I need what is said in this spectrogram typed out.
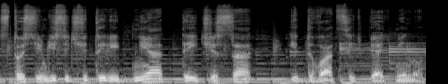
174 дня, 3 часа и 25 минут.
